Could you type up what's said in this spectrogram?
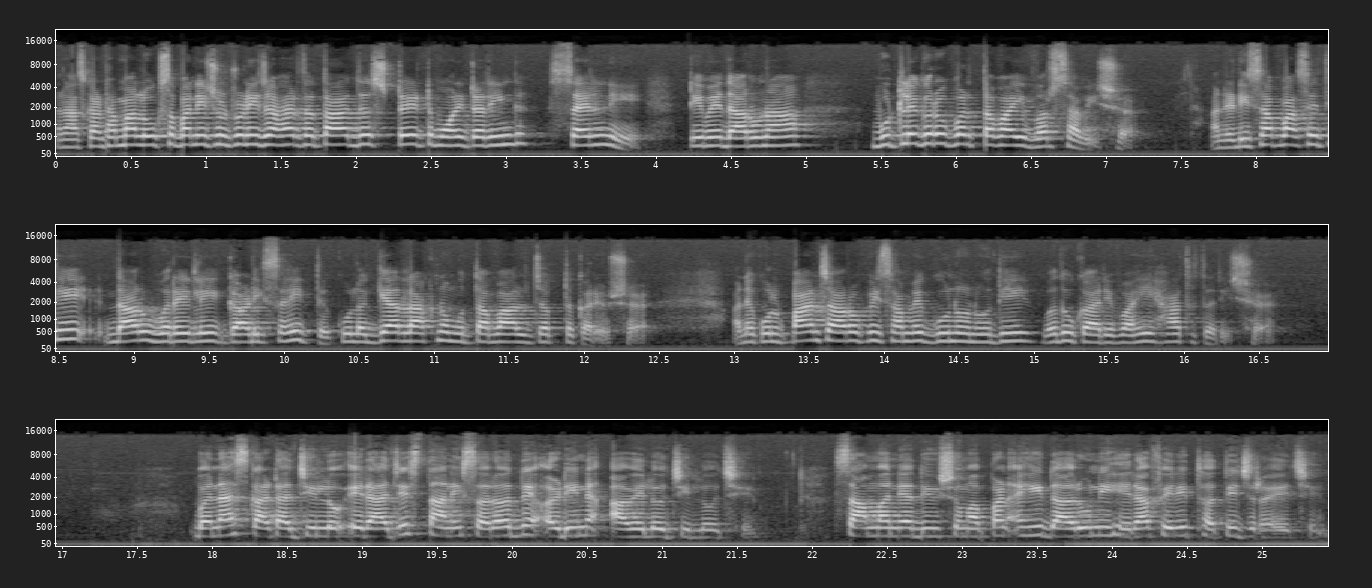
બનાસકાંઠામાં લોકસભાની ચૂંટણી જાહેર થતાં જ સ્ટેટ મોનિટરિંગ સેલની ટીમે દારૂના બુટલેગરો પર તવાઈ વરસાવી છે. અને ડીસા પાસેથી દારૂ ભરેલી ગાડી સહિત કુલ અગિયાર લાખનો મુદ્દામાલ જપ્ત કર્યો છે. અને કુલ પાંચ આરોપી સામે ગુનો નોંધી વધુ કાર્યવાહી હાથ ધરી છે. બનાસકાંઠા જિલ્લો એ રાજસ્થાની સરહદને અડીને આવેલો જિલ્લો છે. સામાન્ય દિવસોમાં પણ અહીં દારૂની હેરાફેરી થતી જ રહે છે.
